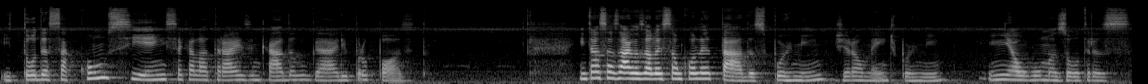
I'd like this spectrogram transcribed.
e toda essa consciência que ela traz em cada lugar e propósito. Então essas águas elas são coletadas por mim, geralmente por mim, em algumas outras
